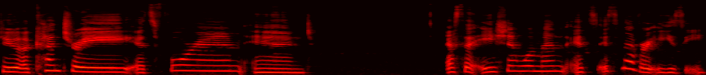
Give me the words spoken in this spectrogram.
to a country it's foreign and as an Asian woman, it's it's never easy.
